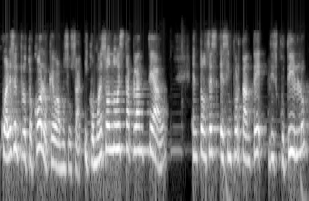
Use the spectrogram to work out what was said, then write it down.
¿Cuál es el protocolo que vamos a usar? Y como eso no está planteado, entonces es importante discutirlo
